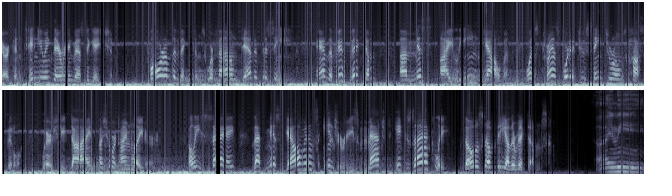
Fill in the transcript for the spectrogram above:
are continuing their investigation. Four of the victims were found dead at the scene, and the fifth victim, a Miss Eileen Galvin, was transported to St. Jerome's Hospital, where she died a short time later. Police say that Miss Galvin's injuries matched exactly those of the other victims. Eileen,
